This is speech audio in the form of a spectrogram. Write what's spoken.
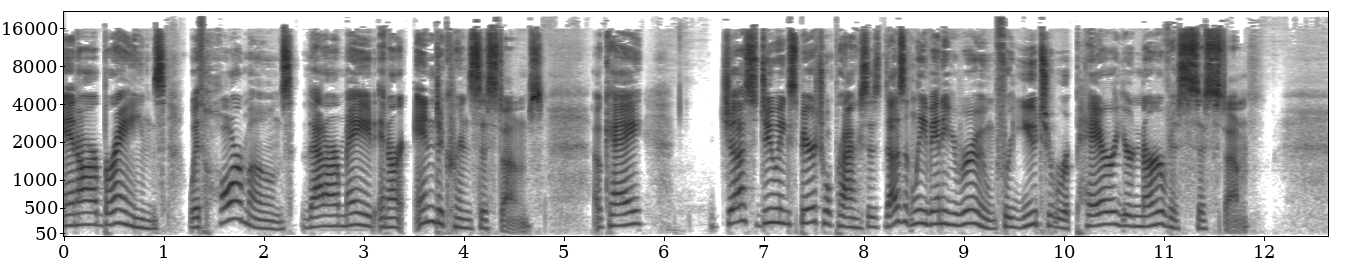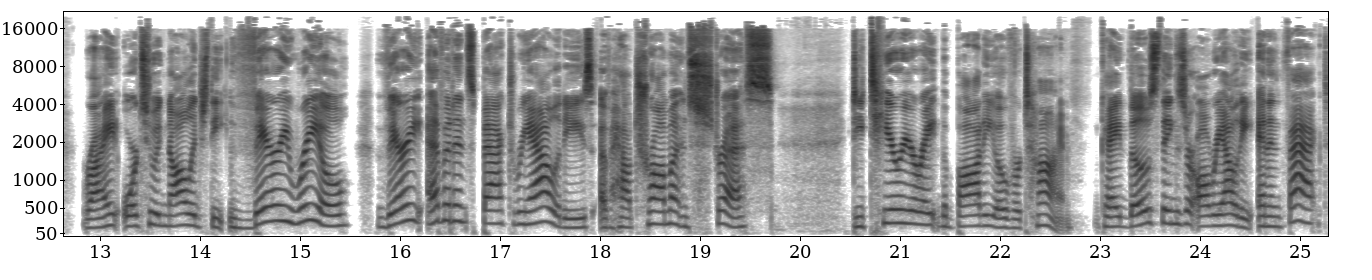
in our brains with hormones that are made in our endocrine systems. Okay. Just doing spiritual practices doesn't leave any room for you to repair your nervous system, right? Or to acknowledge the very real, very evidence backed realities of how trauma and stress deteriorate the body over time. Okay. Those things are all reality. And in fact,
